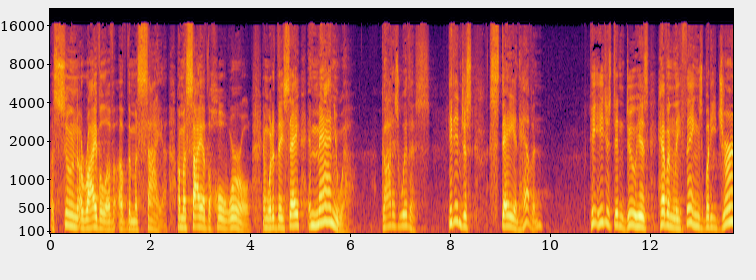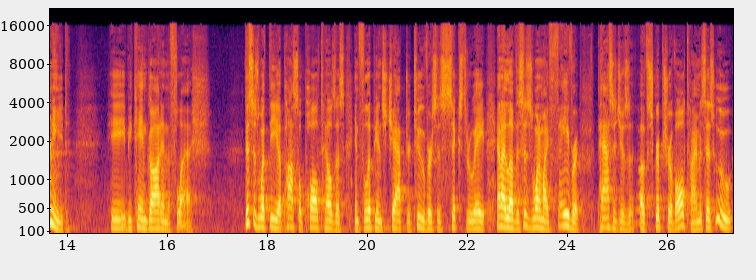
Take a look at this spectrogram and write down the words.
a soon arrival of, of the Messiah, a Messiah of the whole world. And what did they say? Emmanuel, God is with us. He didn't just stay in heaven, he, he just didn't do his heavenly things, but he journeyed. He became God in the flesh. This is what the Apostle Paul tells us in Philippians chapter 2, verses 6 through 8. And I love this. This is one of my favorite passages of Scripture of all time. It says, Who,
